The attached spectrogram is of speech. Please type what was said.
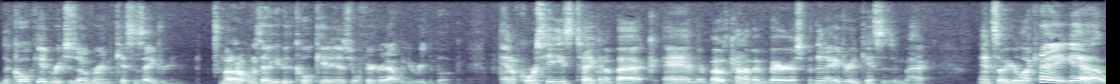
The cool kid reaches over and kisses Adrian. But I don't want to tell you who the cool kid is. You'll figure it out when you read the book. And of course, he's taken aback, and they're both kind of embarrassed. But then Adrian kisses him back, and so you're like, "Hey, yeah,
